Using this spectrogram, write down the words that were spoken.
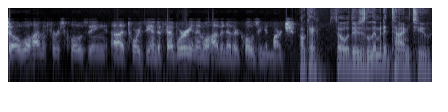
So we'll have a first closing uh, towards the end of February, and then we'll have another closing in March. Okay, so there's limited time to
